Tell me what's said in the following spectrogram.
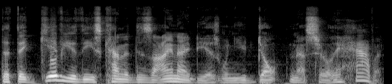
that they give you these kind of design ideas when you don't necessarily have it.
